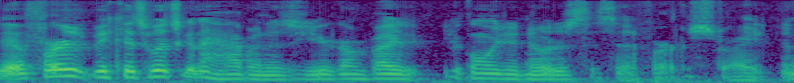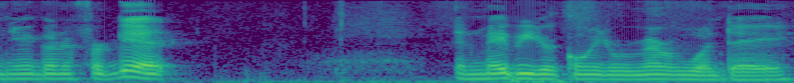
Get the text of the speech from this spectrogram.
at first, because what's going to happen is you're going to you're going to notice this at first, right? And you're going to forget, and maybe you're going to remember one day,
